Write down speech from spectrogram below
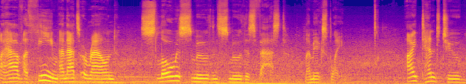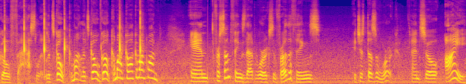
I have a theme, and that's around slow is smooth and smooth is fast. Let me explain. I tend to go fast. Let's go. Come on, let's go. Go. Come on, come on, come on, come on. And for some things that works, and for other things, it just doesn't work. And so I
